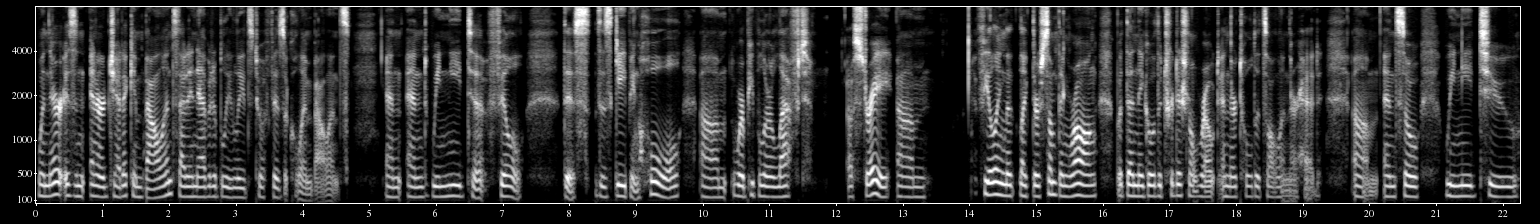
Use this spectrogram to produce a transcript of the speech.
when there is an energetic imbalance that inevitably leads to a physical imbalance. And and we need to fill this this gaping hole um, where people are left astray, um, feeling that like there's something wrong, but then they go the traditional route and they're told it's all in their head. Um, and so we need to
